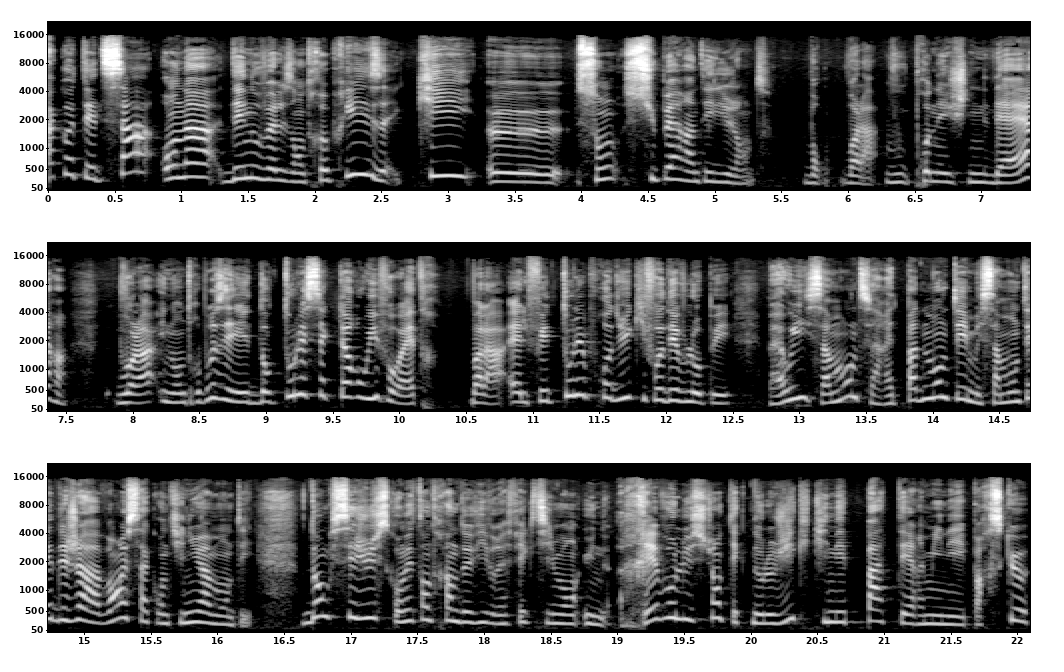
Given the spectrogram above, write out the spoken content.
À côté de ça, on a des nouvelles entreprises qui euh, sont super intelligentes. Bon, voilà, vous prenez Schneider, voilà, une entreprise est dans tous les secteurs où il faut être. Voilà, elle fait tous les produits qu'il faut développer. Ben oui, ça monte, ça n'arrête pas de monter, mais ça montait déjà avant et ça continue à monter. Donc c'est juste qu'on est en train de vivre effectivement une révolution technologique qui n'est pas terminée. Parce que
